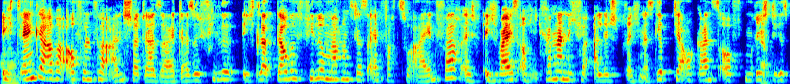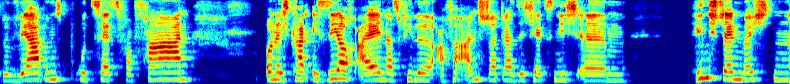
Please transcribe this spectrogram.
Ich Ja. denke aber auch von Veranstalterseite. Also viele, ich gla- glaube, viele machen sich das einfach zu einfach. Ich, ich weiß auch, ich kann da nicht für alle sprechen. Es gibt ja auch ganz oft ein richtiges Bewerbungsprozessverfahren. Und ich kann, ich sehe auch ein, dass viele Veranstalter sich jetzt nicht ähm, hinstellen möchten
